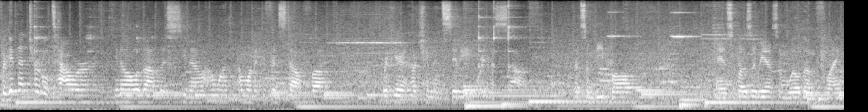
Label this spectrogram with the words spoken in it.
Forget that turtle tower, you know, all about this, you know, I want I want a different style pho. We're here in Ho Chi Minh City, we're in the south. Got some beef ball, and supposedly we have some well done flank.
